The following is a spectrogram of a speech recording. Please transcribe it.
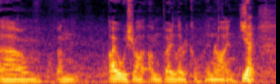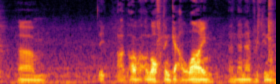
um, and I always write. I'm very lyrical in writing. So, Yeah. Um, it, I, I'll I'll often get a line, and then everything will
